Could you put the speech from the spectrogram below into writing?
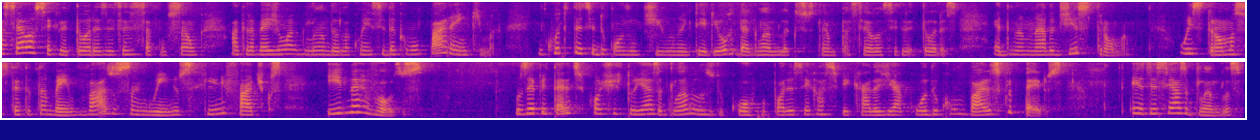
As células secretoras exercem essa função através de uma glândula conhecida como parênquima, enquanto o tecido conjuntivo no interior da glândula que sustenta as células secretoras é denominado de estroma. O estroma sustenta também vasos sanguíneos, linfáticos e nervosos. Os epitélios que constituem as glândulas do corpo podem ser classificadas de acordo com vários critérios. Existem as glândulas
